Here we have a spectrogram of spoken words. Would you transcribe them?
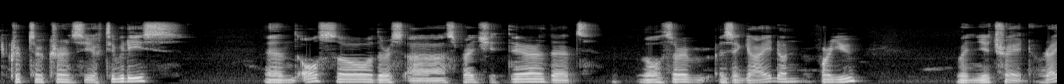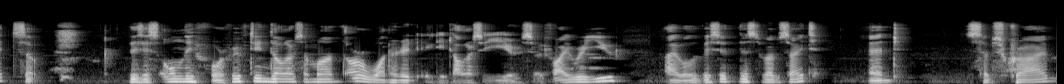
cryptocurrency activities and also there's a spreadsheet there that will serve as a guide on for you when you trade right so this is only for $15 a month or $180 a year. So if I were you, I will visit this website and subscribe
